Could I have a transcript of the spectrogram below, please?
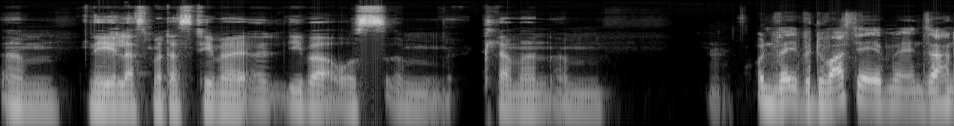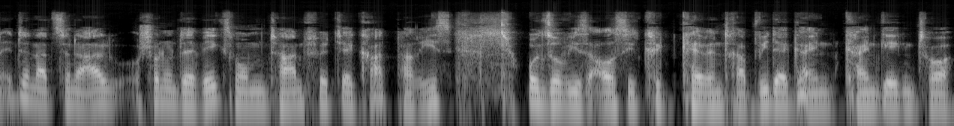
Ähm, nee, lass mal das Thema äh, lieber ausklammern. Ähm, klammern. ähm, Und du warst ja eben in Sachen international schon unterwegs. Momentan führt ja gerade Paris. Und so wie es aussieht, kriegt Kevin Trapp wieder kein, kein Gegentor.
